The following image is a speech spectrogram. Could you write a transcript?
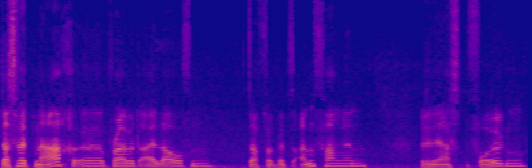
Das wird nach äh, Private Eye laufen da wird es anfangen mit den ersten Folgen.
